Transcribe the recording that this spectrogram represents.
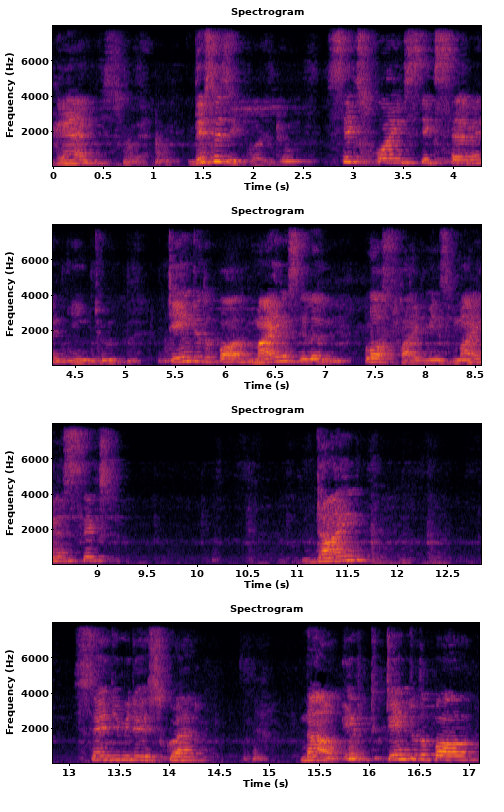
gram square. This is equal to 6.67 into 10 to the power minus 11 plus 5 means minus 6 dyne centimeter square. Now, if 10 to the power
